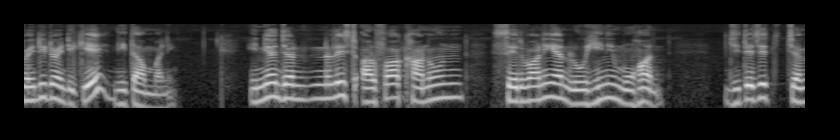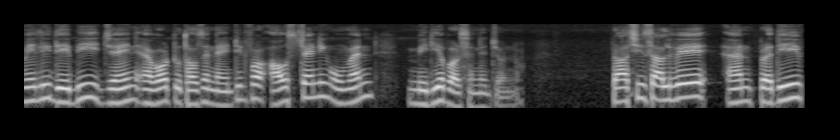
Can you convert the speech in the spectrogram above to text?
twenty twenty কে Nita Ambani Indian journalist Arfa Khanum Sherwani and Rohini Mohan জিতেছে Chameli Devi Jain award two thousand nineteen for outstanding woman media পার্সনের জন্য। প্রাচী সালভে অ্যান্ড প্রদীপ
